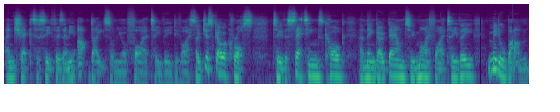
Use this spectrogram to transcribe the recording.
and check to see if there's any updates on your Fire TV device. So just go across to the settings cog and then go down to My Fire TV, middle button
